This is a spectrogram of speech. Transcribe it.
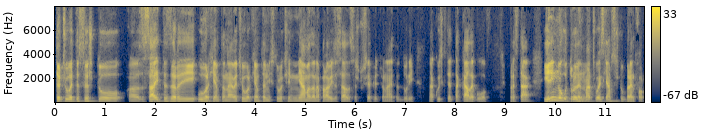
тъчовете също, засадите заради Увърхемптън най-вече. Увърхемптън ми струва, че няма да направи засада срещу Шефът Юнайтед дори, ако искате така да го представя. И един много труден матч, Уест Хем срещу Брентфорд.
